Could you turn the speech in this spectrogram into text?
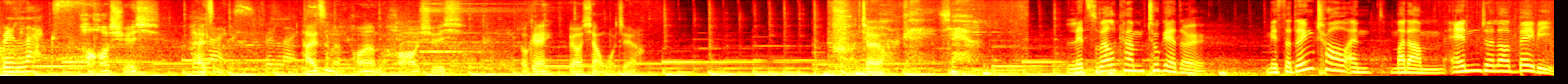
Relax, 好好学习，孩子们，relax. 孩子们，朋友们，好好学习，OK，不要像我这样。加油！OK，加油。Let's welcome together Mr. Deng Chao and Madame Angela Baby.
